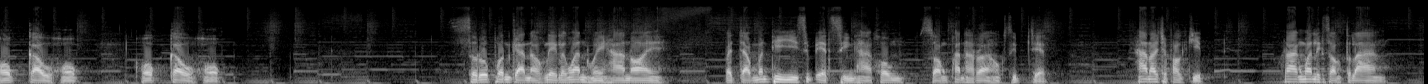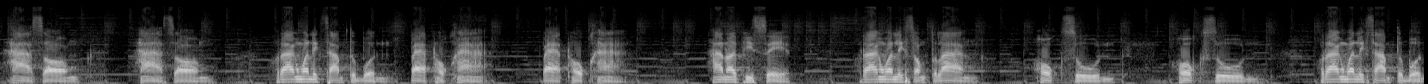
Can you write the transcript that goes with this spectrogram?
696 696 สรุปผลการออกเลขรางวัลหวยฮานอย ประจำวันที่ 21 สิงหาคม 2567ห้าน้อยเฉพาะกิจ รางวัลเลข2ตาราง52 52 รางวัลเลข3ตัวบน 865 865ห้าน้อยพิเศษ รางวัลเลข2ตาราง 60 60 รางวัลเลข3ตัวบน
